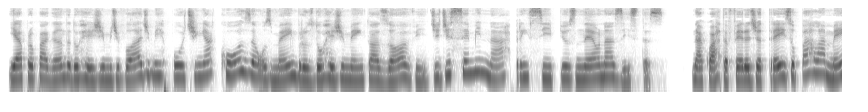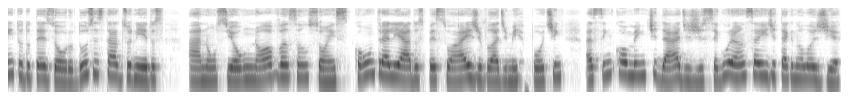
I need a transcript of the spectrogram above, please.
e a propaganda do regime de Vladimir Putin acusam os membros do regimento Azov de disseminar princípios neonazistas. Na quarta-feira, dia 3, o Parlamento do Tesouro dos Estados Unidos anunciou novas sanções contra aliados pessoais de Vladimir Putin, assim como entidades de segurança e de tecnologia.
